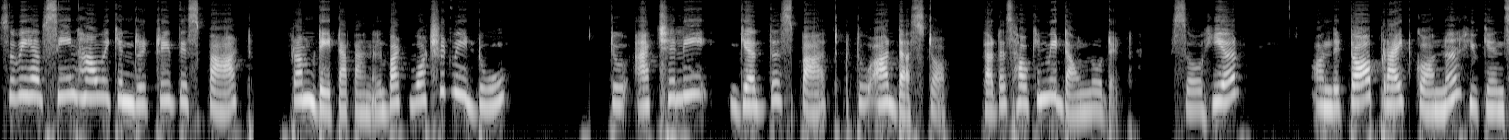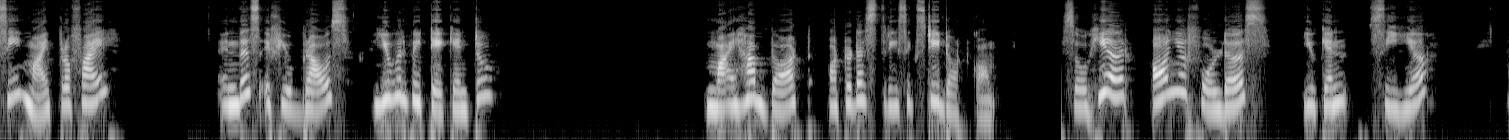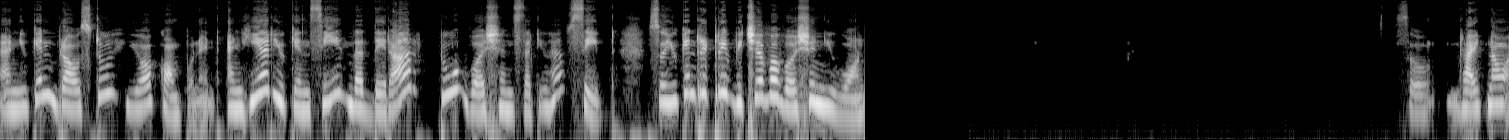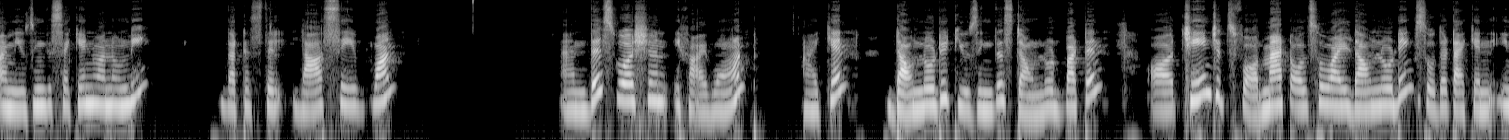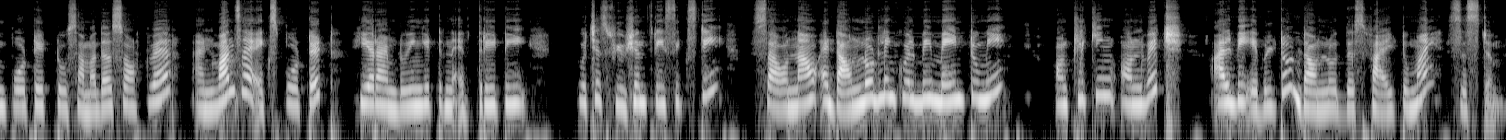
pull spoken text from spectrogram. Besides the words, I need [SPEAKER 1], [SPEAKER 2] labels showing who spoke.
[SPEAKER 1] So we have seen how we can retrieve this part from data panel. But what should we do to actually get this part to our desktop? That is how can we download it? So here on the top right corner you can see my profile. In this if you browse you will be taken to myhub.autodesk360.com. So here all your folders you can see here and you can browse to your component and here you can see that there are two versions that you have saved. So you can retrieve whichever version you want. So right now I'm using the second one only that is the last saved one and this version if I want I can download it using this download button or change its format also while downloading so that I can import it to some other software. And once I export it here I'm doing it in F3D which is Fusion 360 so now a download link will be made to me. On clicking on which I'll be able to download this file to my system.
